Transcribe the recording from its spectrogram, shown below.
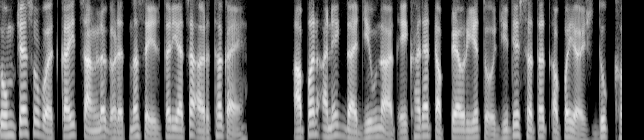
तुमच्यासोबत काही चांगलं घडत नसेल तर याचा अर्थ काय? आपण अनेकदा जीवनात एखाद्या टप्प्यावर येतो जिथे सतत अपयश दुःख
